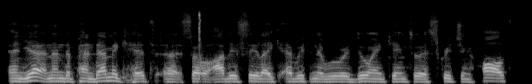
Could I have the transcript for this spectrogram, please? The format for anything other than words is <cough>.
and yeah, and then the pandemic hit. Uh, so obviously, like everything that we were doing came to a screeching halt.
